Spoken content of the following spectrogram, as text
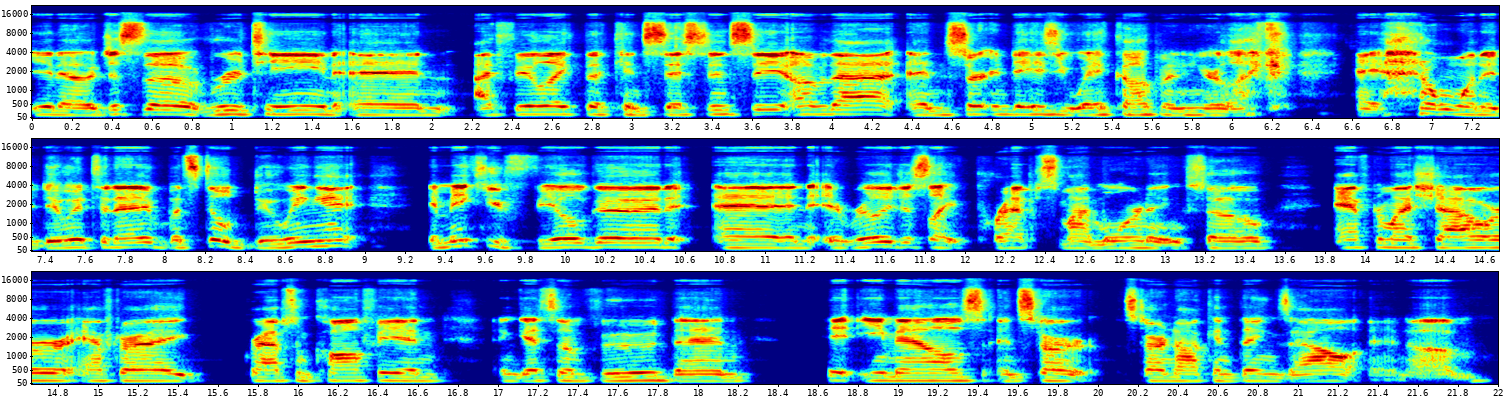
you know, just the routine. And I feel like the consistency of that. And certain days you wake up and you're like, hey, I don't want to do it today, but still doing it, it makes you feel good. And it really just like preps my morning. So after my shower, after I grab some coffee and, and get some food, then hit emails and start start knocking things out and um,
